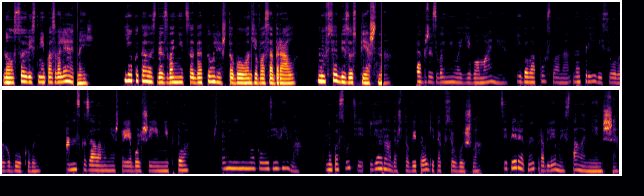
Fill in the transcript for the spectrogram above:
но совесть не позволяет ней. Я пыталась дозвониться до Толи, чтобы он его забрал, но все безуспешно. Также звонила его маме и была послана на три веселых буквы она сказала мне, что я больше им никто, что меня немного удивило. Но по сути, я рада, что в итоге так все вышло. Теперь одной проблемой стало меньше.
